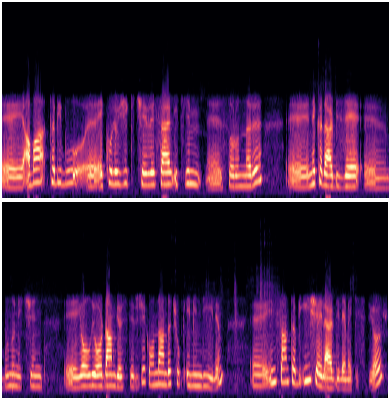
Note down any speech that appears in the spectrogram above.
E, ama tabii bu e, ekolojik, çevresel iklim e, sorunları e, ne kadar bize e, bunun için e, yol yordam gösterecek ondan da çok emin değilim. E, insan tabii iyi şeyler dilemek istiyor.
